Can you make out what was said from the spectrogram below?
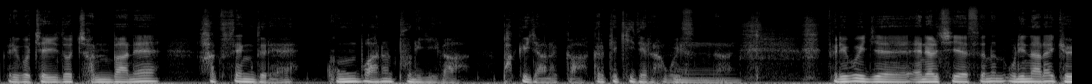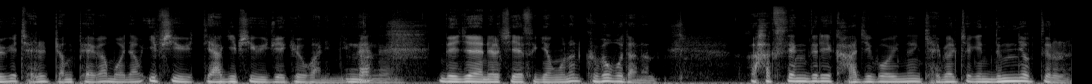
그리고 제주도 전반의 학생들의 공부하는 분위기가 바뀌지 않을까 그렇게 기대를 하고 음. 있습니다. 그리고 이제 NLCS는 우리나라의 교육의 제일 병폐가 뭐냐면 입시 대학 입시 위주의 교육 아닙니까? 네네. 네. 근데 이제 NLCS 경우는 그거보다는 그 학생들이 가지고 있는 개별적인 능력들을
